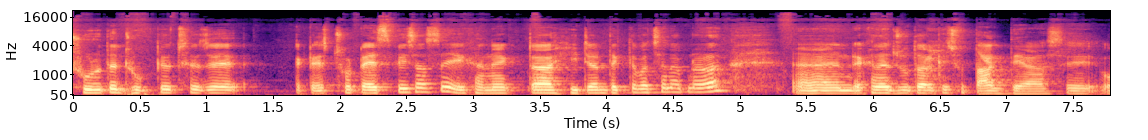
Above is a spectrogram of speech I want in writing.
শুরুতে ঢুকতে হচ্ছে যে একটা ছোট স্পেস আছে। এখানে একটা হিটার দেখতে পাচ্ছেন আপনারা। অ্যান্ড এখানে জুতার কিছু তাক দেয়া আছে, ও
